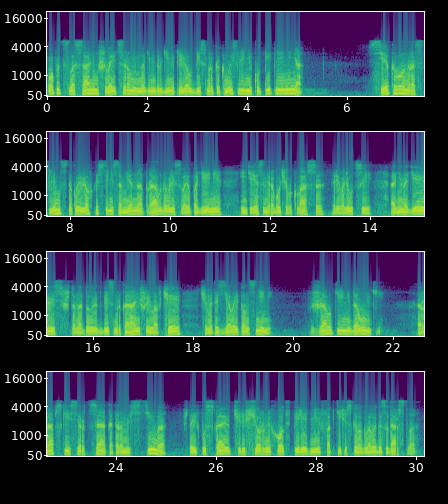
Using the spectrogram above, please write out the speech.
Опыт с Лассалем, Швейцером и многими другими привел Бисмарка к мысли, не купить ли и меня — все, кого он растлил с такой легкостью, несомненно оправдывали свое падение интересами рабочего класса, революции. Они надеялись, что надуют Бисмарка раньше и ловчее, чем это сделает он с ними. Жалкие недоумки, рабские сердца, которым льстило, что их пускают через черный ход в переднюю фактического главы государства —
